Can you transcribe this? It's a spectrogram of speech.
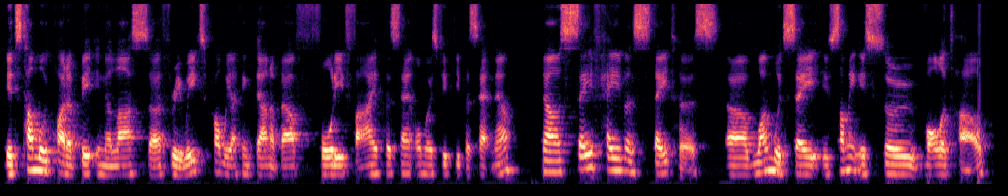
it's tumbled quite a bit in the last uh, three weeks, probably I think down about 45%, almost 50% now. Now, safe haven status, uh, one would say if something is so volatile,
